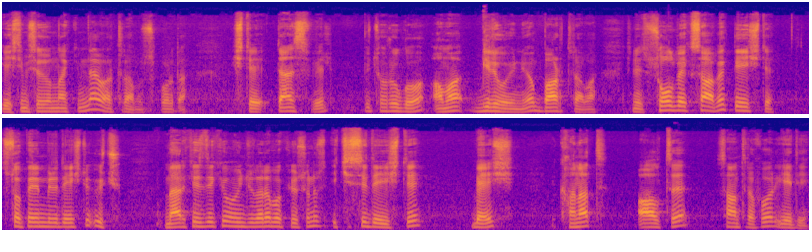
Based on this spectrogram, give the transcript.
Geçtiğimiz sezondan kimler var Trabzonspor'da? İşte Densville, Vitor Hugo ama biri oynuyor. Bartra var. Şimdi sol bek sağ bek değişti. Stoperin biri değişti 3. Merkezdeki oyunculara bakıyorsunuz ikisi değişti 5. Kanat 6, santrafor 7.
